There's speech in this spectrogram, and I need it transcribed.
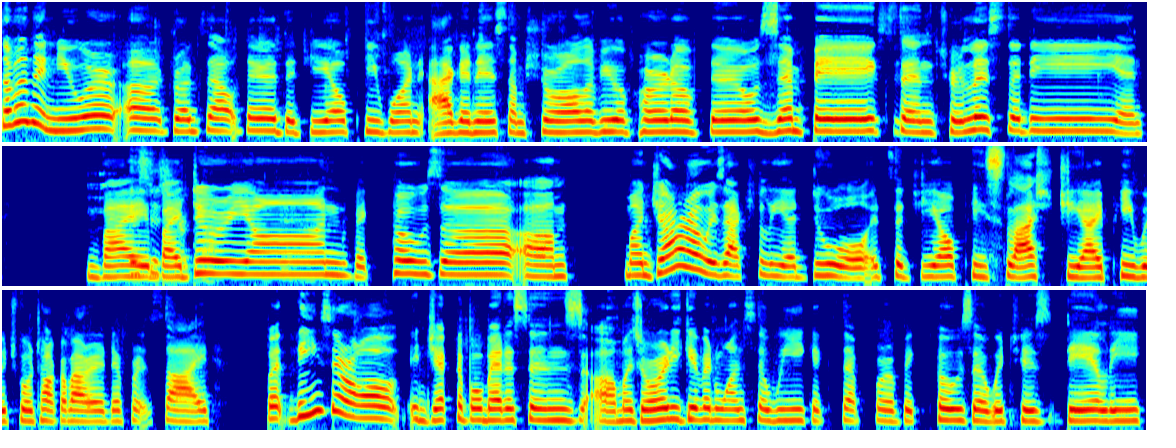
some of the newer uh, drugs out there, the GLP-1 agonists, I'm sure all of you have heard of the Ozempics and Trulicity and Bydureon Victoza. Um, Mounjaro is actually a dual. It's a GLP slash GIP, which we'll talk about on a different side. But these are all injectable medicines, uh, majority given once a week, except for Victoza, which is daily.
